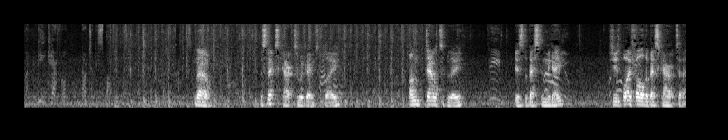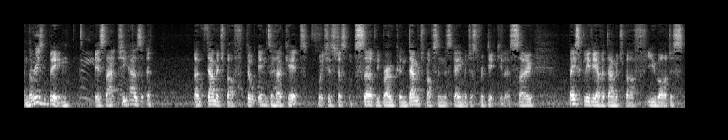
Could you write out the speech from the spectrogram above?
But be careful not to be spotted. Now, this next character we're going to play, undoubtedly, is the best in the game. She is by far the best character, and the reason being is that she has a, a damage buff built into her kit, which is just absurdly broken. Damage buffs in this game are just ridiculous. So basically, if you have a damage buff, you are just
